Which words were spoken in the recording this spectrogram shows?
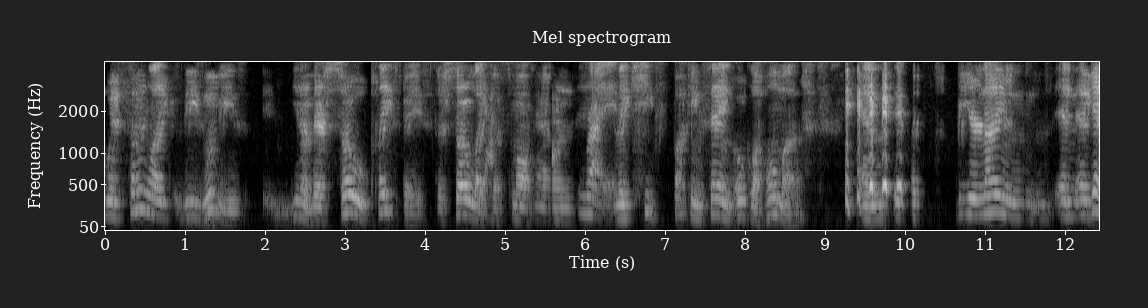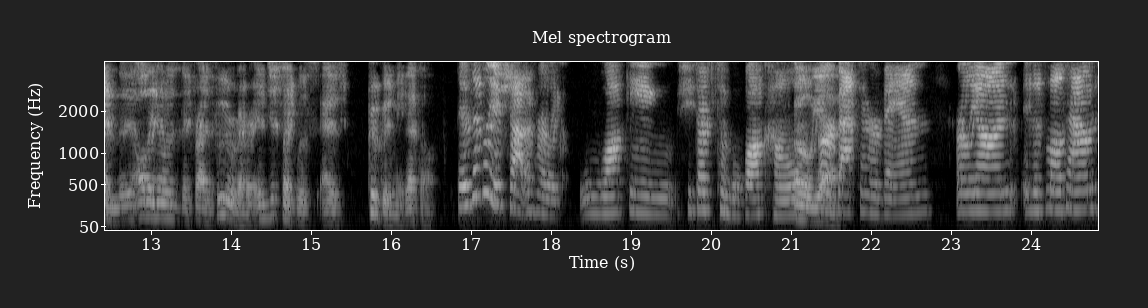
with something like these movies you know they're so place based they're so like the small town Right. and they keep fucking saying Oklahoma and it's like but you're not even and, and again all they know is that they fry the food or whatever it just like was as cuckoo to me that's all There was definitely a shot of her like walking. She starts to walk home Oh, yeah. or back to her van early on in the small town,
